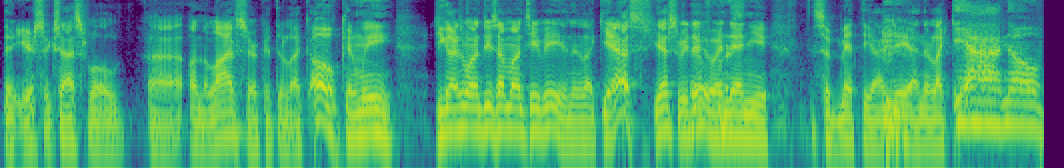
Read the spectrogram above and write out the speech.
that you're successful uh, on the live circuit, they're like, oh, can we? You guys want to do something on TV? And they're like, yes, yes, we do. of and then you submit the idea, and they're like, yeah, no,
